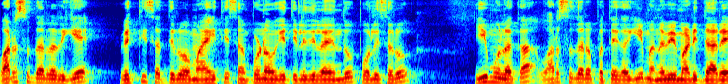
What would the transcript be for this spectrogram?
ವಾರಸುದಾರರಿಗೆ ವ್ಯಕ್ತಿ ಸತ್ತಿರುವ ಮಾಹಿತಿ ಸಂಪೂರ್ಣವಾಗಿ ತಿಳಿದಿಲ್ಲ ಎಂದು ಪೊಲೀಸರು ಈ ಮೂಲಕ ವಾರಸುದಾರ ಪತ್ತೆಗಾಗಿ ಮನವಿ ಮಾಡಿದ್ದಾರೆ.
